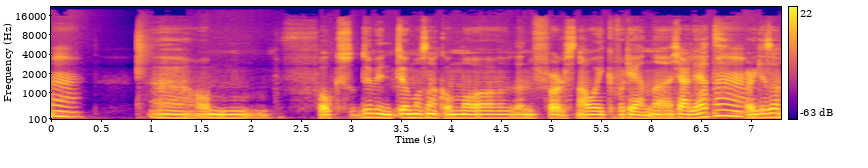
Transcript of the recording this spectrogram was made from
Uh, om folk, du begynte jo med å snakke om den følelsen av å ikke fortjene kjærlighet, var det ikke så?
